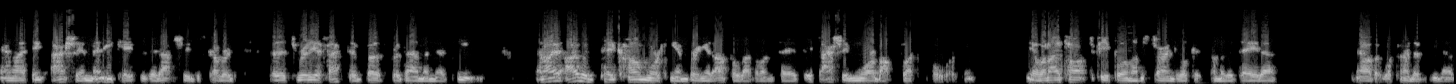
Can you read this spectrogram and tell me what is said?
And I think actually in many cases they've actually discovered that it's really effective both for them and their teams. And I, I would take home working and bring it up a level and say it's, actually more about flexible working. You know, when I talk to people and I'm starting to look at some of the data now that we're kind of, you know,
